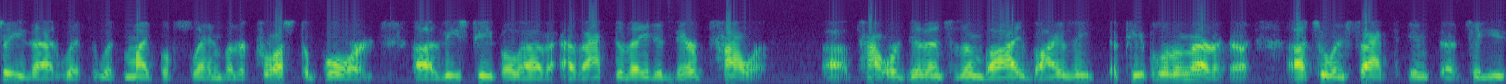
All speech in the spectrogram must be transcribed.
see that with with Michael Flynn. But across the board, uh, these people have have activated their power. Uh, power given to them by by the, the people of America uh, to in fact in, uh, to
